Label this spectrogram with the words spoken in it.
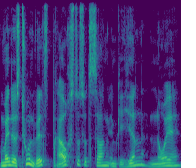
Und wenn du es tun willst, brauchst du sozusagen im Gehirn neue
